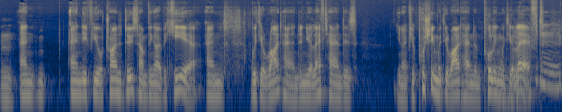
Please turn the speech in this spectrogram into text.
Mm. And and if you're trying to do something over here and with your right hand and your left hand is, you know, if you're pushing with your right hand and pulling with your left, mm.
